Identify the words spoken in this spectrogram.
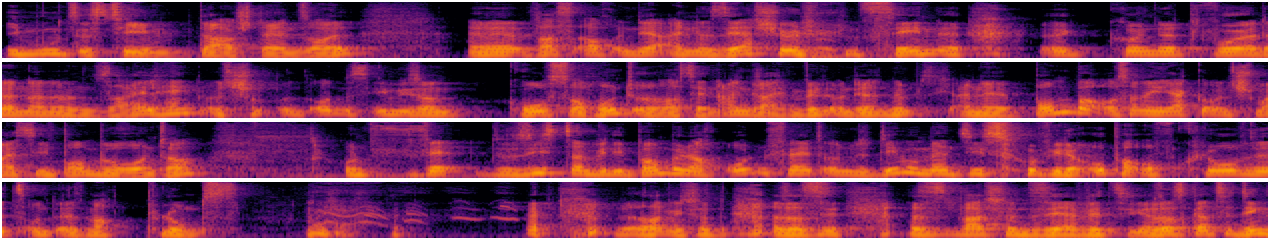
Immunsystem darstellen soll äh, was auch in der eine sehr schöne Szene äh, gründet, wo er dann an einem Seil hängt und, und unten ist irgendwie so ein großer Hund oder was der ihn angreifen will und er nimmt sich eine Bombe aus seiner Jacke und schmeißt die Bombe runter. Und du siehst dann, wie die Bombe nach unten fällt und in dem Moment siehst du, wie der Opa auf dem Klo sitzt und es macht Plumps. das hat mich schon, also das, das, war schon sehr witzig. Also das ganze Ding,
